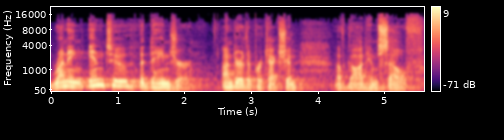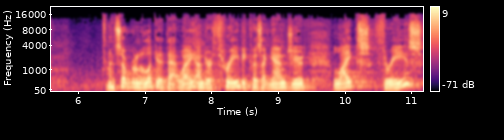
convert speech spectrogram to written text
running into the danger under the protection of God Himself. And so we're going to look at it that way under three, because again, Jude likes threes,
